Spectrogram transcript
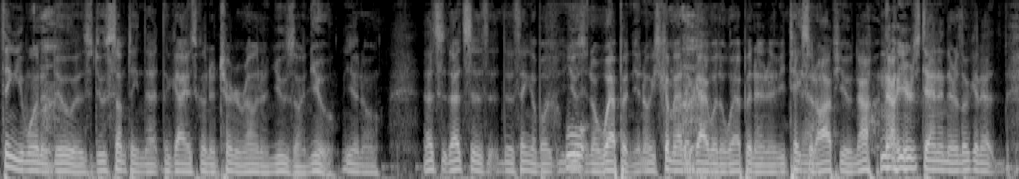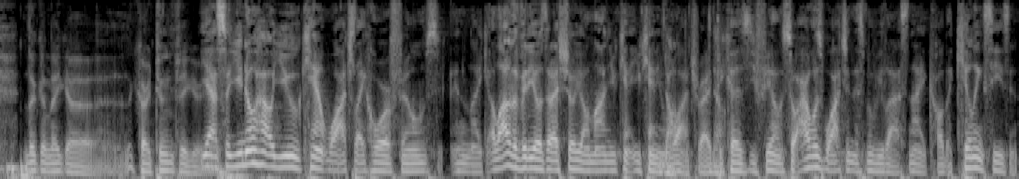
thing you want to do is do something that the guy is going to turn around and use on you. You know, that's that's his, the thing about using a weapon. You know, he's come at a guy with a weapon, and if he takes it off you, now now you're standing there looking at looking like a cartoon figure. Yeah, so you know how you can't watch like horror films and like a lot of the videos that I show you online you can't you can't even No, watch, right? no. Because you feel so I was watching this movie last night called The Killing Season.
